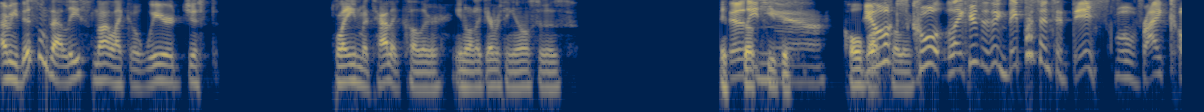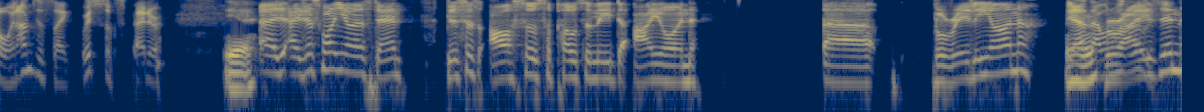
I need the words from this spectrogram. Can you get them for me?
I mean this one's at least not like a weird just plain metallic color, you know, like everything else is. It At still least- keeps its yeah. cobalt It looks color. cool. Like here's the thing: they presented this with Raikou, and I'm just like, which looks better? Yeah, I, I just want you to understand. This is also supposedly the Ion uh, Virizion Yeah, Mhm. that one was really- Virizion,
